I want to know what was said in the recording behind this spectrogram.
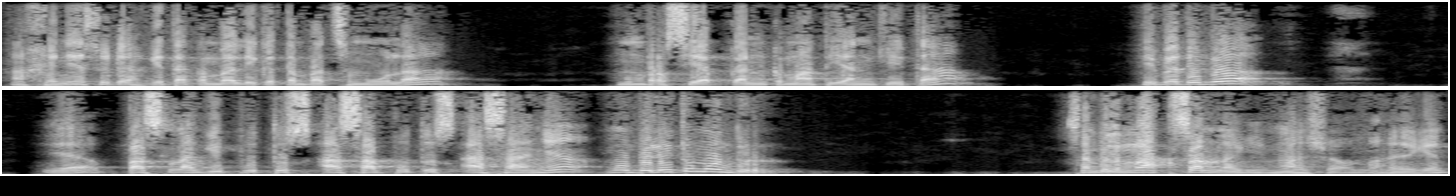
Akhirnya sudah kita kembali ke tempat semula, mempersiapkan kematian kita. Tiba-tiba ya, pas lagi putus asa putus asanya, mobil itu mundur. Sambil ngelakson lagi, Masya Allah ya kan?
